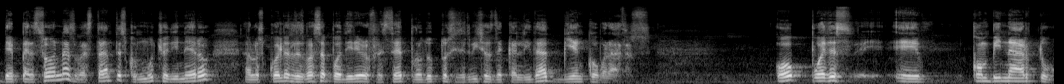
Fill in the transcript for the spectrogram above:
de personas, bastantes, con mucho dinero, a los cuales les vas a poder ofrecer productos y servicios de calidad bien cobrados. O puedes eh, eh, combinar tu,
